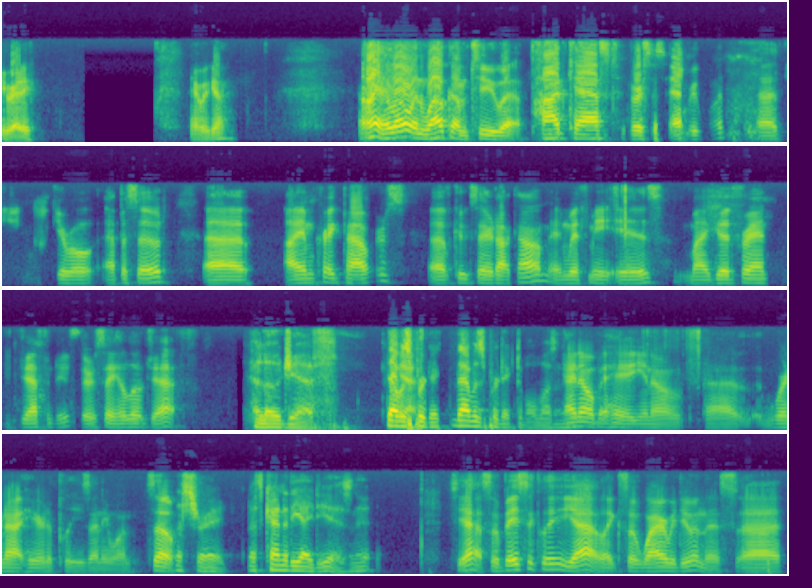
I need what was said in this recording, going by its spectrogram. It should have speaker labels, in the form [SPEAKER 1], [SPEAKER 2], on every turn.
[SPEAKER 1] You ready? There we go. All right, hello and welcome to uh, Podcast versus Everyone, uh, the inaugural episode. Uh, I am Craig Powers of CougCenter.com, and with me is my good friend Jeff Nusser. Say hello, Jeff.
[SPEAKER 2] Hello, Jeff. That was
[SPEAKER 1] Yeah.
[SPEAKER 2] predict. That was predictable, wasn't it?
[SPEAKER 1] I know, but hey, you know, uh, we're not here to please anyone. So,
[SPEAKER 2] That's right. That's kind of the idea, isn't it?
[SPEAKER 1] So, yeah, so basically, yeah, like, so why are we doing this? Uh,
